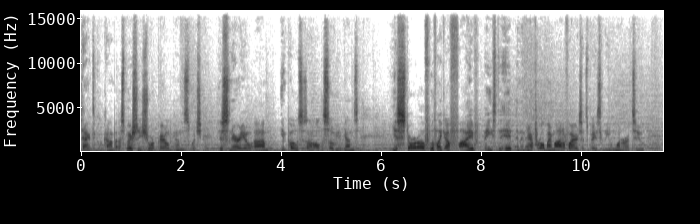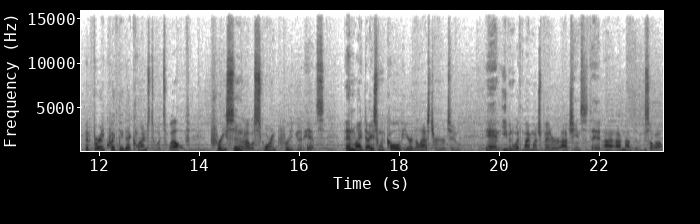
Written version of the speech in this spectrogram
tactical combat, especially short-barreled guns, which this scenario um, imposes on all the Soviet guns, you start off with like a 5 base to hit, and then after all my modifiers, it's basically a 1 or a 2. But very quickly that climbs to a 12. Pretty soon I was scoring pretty good hits. Then my dice went cold here in the last turn or two, and even with my much better uh, chances to hit, I, I'm not doing so well.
